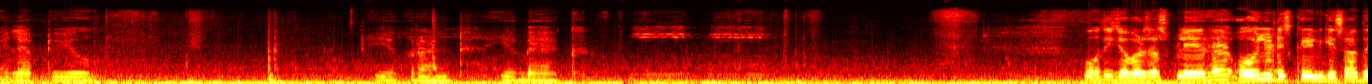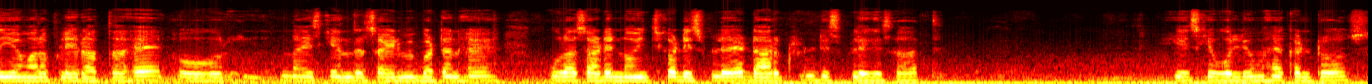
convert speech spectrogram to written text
ये लेफ़्ट व्यू ये फ्रंट ये बैक बहुत ही ज़बरदस्त प्लेयर है। ओएलईडी स्क्रीन के साथ ये हमारा प्लेयर आता है और ना इसके अंदर साइड में बटन है। पूरा साढ़े नौ इंच का डिस्प्ले है डार्क डिस्प्ले के साथ। ये इसके वॉल्यूम है कंट्रोल्स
